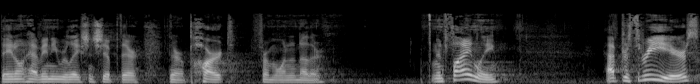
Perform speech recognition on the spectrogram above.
They don't have any relationship. They're, they're apart from one another. And finally, after three years,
